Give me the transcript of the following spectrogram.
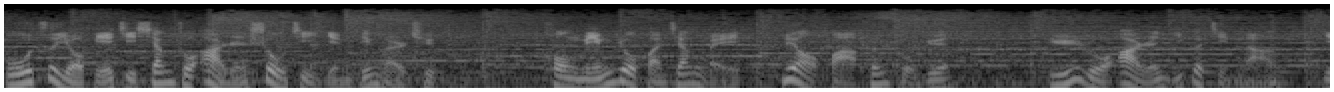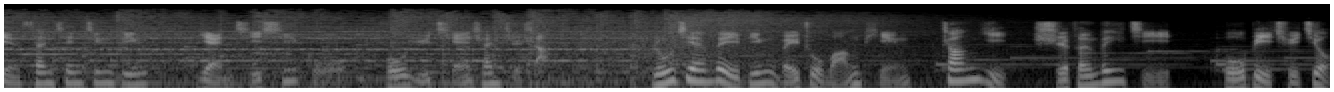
吾自有别计相助。二人受计引兵而去。孔明又唤姜维、廖化，吩咐曰：“与汝二人一个锦囊，引三千精兵，掩其溪谷，伏于前山之上。”如见卫兵围住王平、张翼，十分危急，不必去救，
